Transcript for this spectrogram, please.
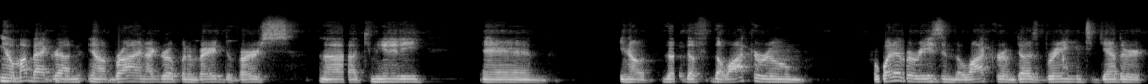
you know, my background, you know, Bryan, I grew up in a very diverse uh, community, and you know, the, the the locker room, for whatever reason, the locker room does bring together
